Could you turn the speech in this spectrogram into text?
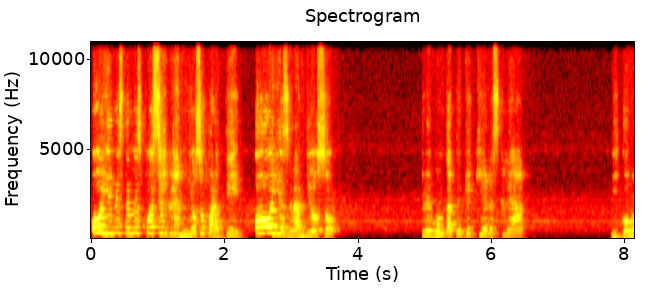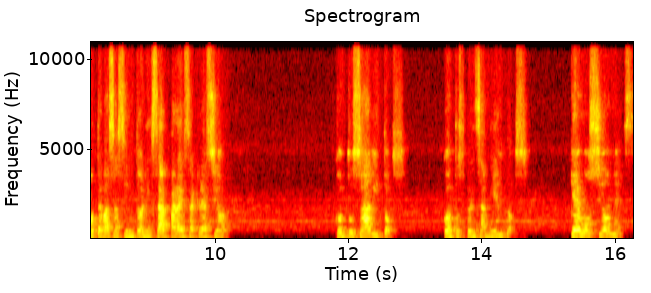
Hoy en este mes puede ser grandioso para ti. Hoy es grandioso. Pregúntate, ¿qué quieres crear? ¿Y cómo te vas a sintonizar para esa creación? Con tus hábitos, con tus pensamientos. ¿Qué emociones?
